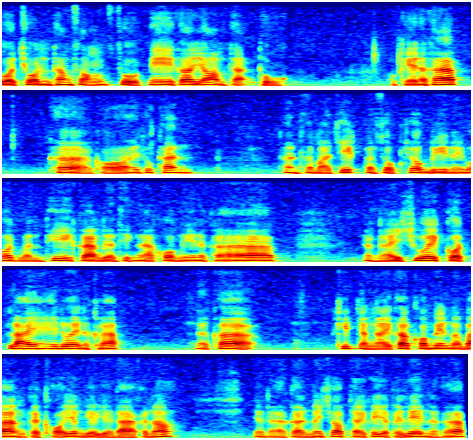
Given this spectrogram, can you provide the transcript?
ตัวชนทั้งสองสูตรนี้ก็ย่อมจะถูก โอเคนะครับ ก็ขอให้ทุกท่าน ท่านสมาชิกประสบโชคดีในงวดวันที่กลางเดือนสิงหาคมนี้นะครับยังไงช่วยกดไลค์ให้ด้วยนะครับ แล้วก็คิดยังไงก็คอมเมนต์มาบ้าง แต่ขออย่างเดียวอย่าด่ากันเนาะอย่าด่ากันไม่ชอบใจก็อย่าไปเล่นนะครับ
